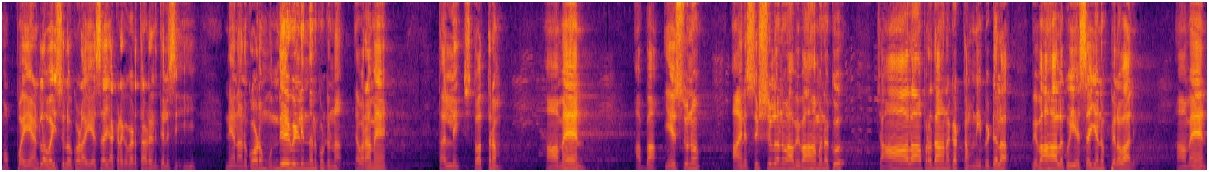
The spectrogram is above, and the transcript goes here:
ముప్పై ఏండ్ల వయసులో కూడా ఏసఐ అక్కడికి పెడతాడని తెలిసి నేను అనుకోవడం ముందే వెళ్ళింది అనుకుంటున్నా ఎవరామే? తల్లి. స్తోత్రం. ఆమెన్. అబ్బా యేసును ఆయన శిష్యులను ఆ వివాహమునకు చాలా ప్రధాన ఘట్టం. నీ బిడ్డల వివాహాలకు ఏసయ్యను పిలవాలి. ఆమెన్.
